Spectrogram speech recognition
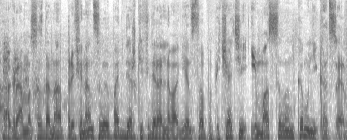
Программа создана при финансовой поддержке Федерального агентства по печати и массовым коммуникациям.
